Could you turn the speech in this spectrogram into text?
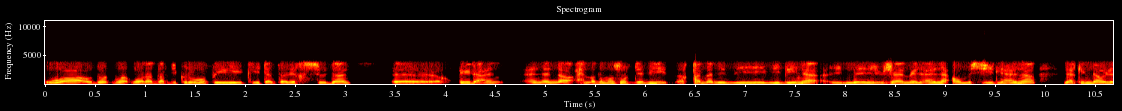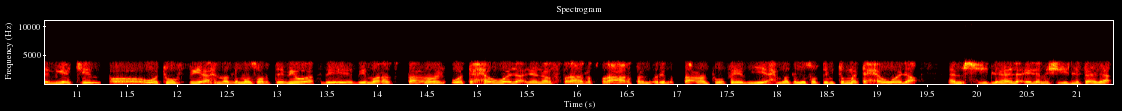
ورد ذكره في كتاب تاريخ السودان آه قيل عن عن ان أحمد المنصور الذهبي قام ببناء جامع الهناء أو مسجد الهناء لكنه لم يتم وتوفي أحمد المنصور الذهبي بمرض الطاعون وتحول لأن هذا الفترة عرف المغرب الطاعون توفي به أحمد المنصور الذهبي ثم تحول مسجد الهناء إلى مسجد الفناء.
